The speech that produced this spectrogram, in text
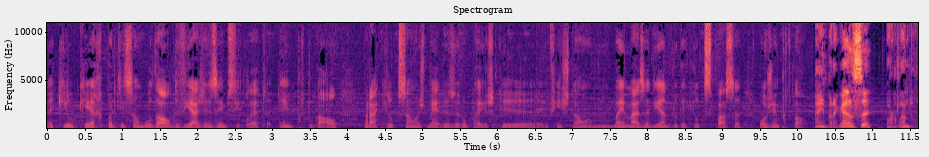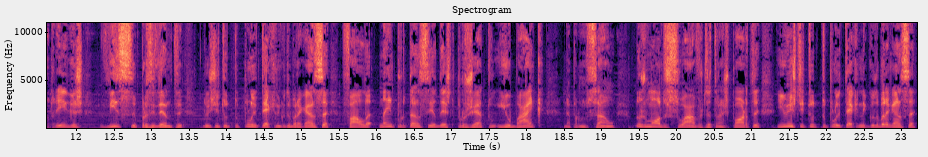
aquilo que é a repartição modal de viagens em bicicleta em Portugal para aquilo que são as médias europeias que, enfim, estão bem mais adiante do que aquilo que se passa hoje em Portugal. Em Bragança, Orlando Rodrigues, vice-presidente do Instituto Politécnico de Bragança, fala na importância deste projeto U-Bike, na promoção dos modos suaves de transporte e o Instituto Politécnico de Bragança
